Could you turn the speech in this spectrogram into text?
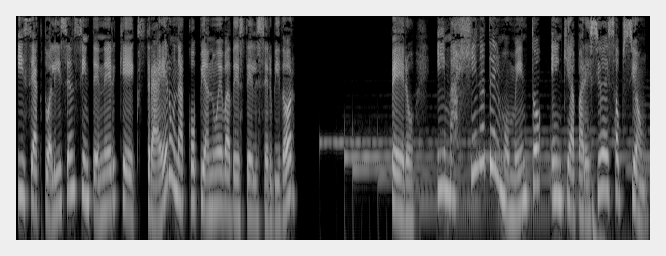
y se actualicen sin tener que extraer una copia nueva desde el servidor. Pero imagínate el momento en que apareció esa opción.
